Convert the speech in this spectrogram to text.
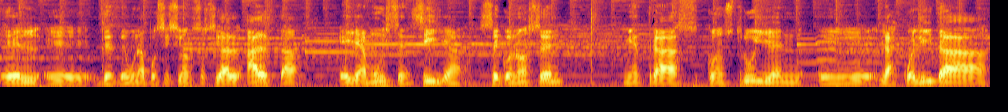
Él eh, desde una posición social alta, ella muy sencilla, se conocen mientras construyen eh, la escuelita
